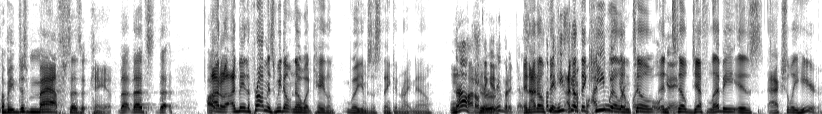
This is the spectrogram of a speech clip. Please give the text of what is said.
I mean, just math says it can't. That that's that. I, don't know. I mean, the problem is we don't know what Caleb Williams is thinking right now. No, I don't think anybody does. And I don't mean, think he's I don't gonna think he he's will gonna play the until game. until Jeff Lebby is actually here.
